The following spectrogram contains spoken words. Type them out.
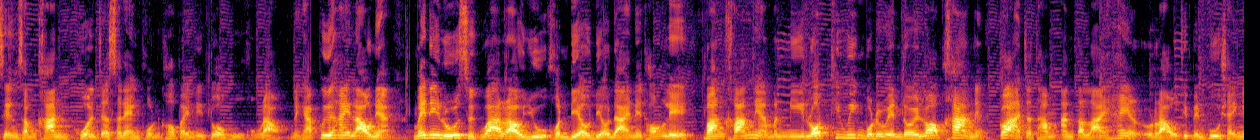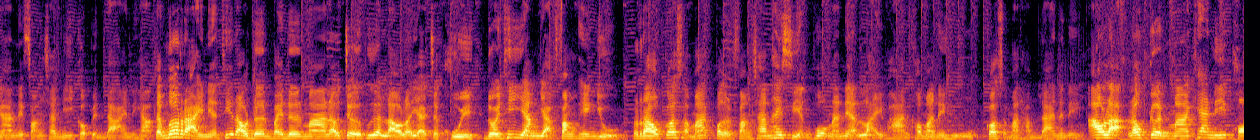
เสียงสำคัญควรจะแสดงผลเข้าไปในตัวหูของเรานะครับเพื่อให้เราเนี่ยไม่ได้รู้สึกว่าเราอยู่คนเดียวเดียวดายในท้องเล บางครั้งเนี่ยมันมีรถที่วิ่งบริเวณโดยรอบอบข้างเนี่ยก็อาจจะทำอันตรายให้เราที่เป็นผู้ใช้งานในฟังก์ชันนี้ก็เป็นได้นะครับแต่เมื่อไหร่เนี่ยที่เราเดินไปเดินมาแล้วเจอเพื่อนเราแล้วอยากจะคุย โดยที่ยังอยากฟังเพลงอยู่ เราก็สามารถเปิดฟังก์ชันให้เสียงพวกนั้นเนี่ยไหลผ่านเข้ามาในหูก็สามารถทำได้นั่นเอง เอาละเราเกิดมาแค่นี้พอ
